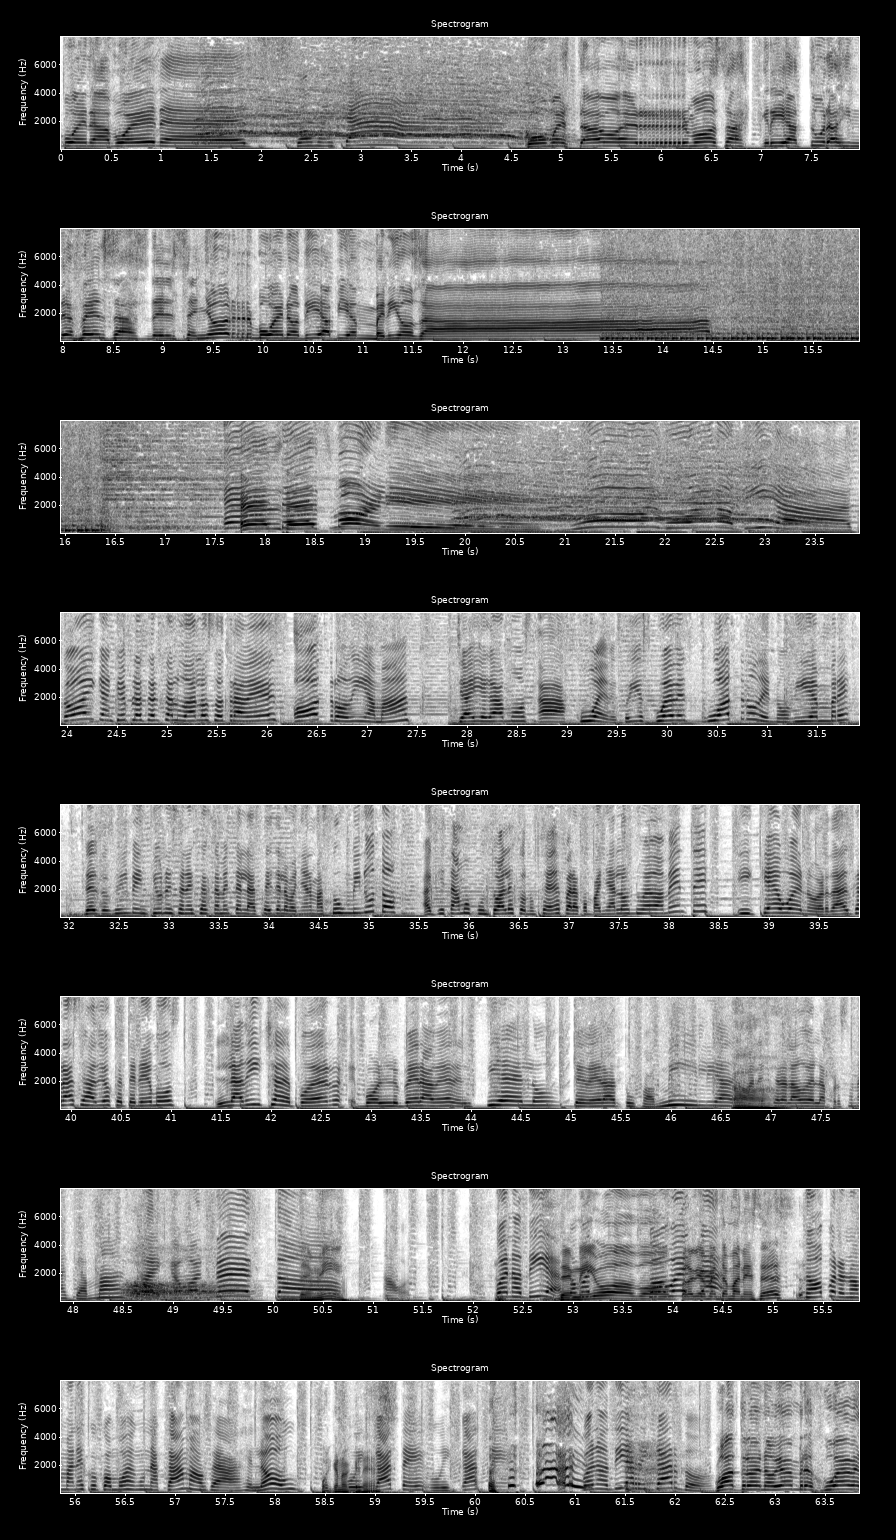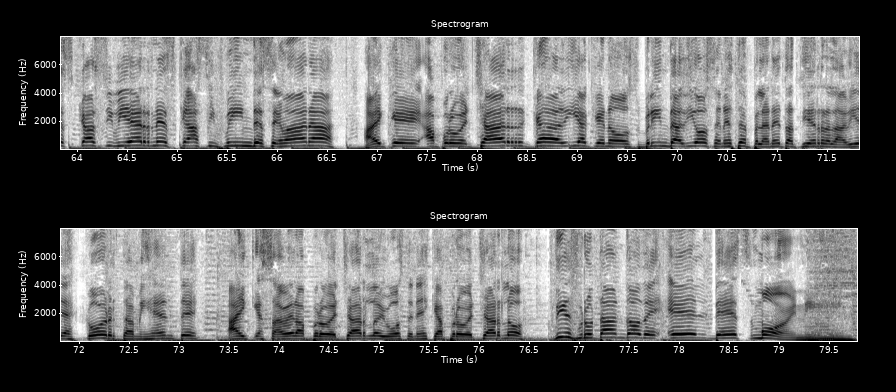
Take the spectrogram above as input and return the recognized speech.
Buenas, buenas. ¿Cómo están? ¿Cómo estamos, hermosas criaturas indefensas del Señor? Buenos días, bienvenidos a... El This Morning. Muy buenos días. Oigan, qué placer saludarlos otra vez. Otro día más. Ya llegamos a jueves. Hoy es jueves 4 de noviembre del 2021 y son exactamente las 6 de la mañana más un minuto. Aquí estamos puntuales con ustedes para acompañarlos nuevamente. Y qué bueno, ¿verdad? Gracias a Dios que tenemos la dicha de poder volver a ver el cielo, de ver a tu familia, de Ah. amanecer al lado de la persona que amas. ¡Ay, qué bonito! ¿De mí? Vos. Buenos días. ¿De ¿Cómo- mí vos, vos amaneces? No, pero no amanezco con vos en una cama, o sea, hello. ¿Por qué no querés? ubicate, ubicate. Buenos días, Ricardo. 4 de noviembre, jueves, casi viernes, casi fin de semana. Hay que aprovechar cada día que nos brinda Dios en este planeta Tierra. La vida es corta, mi gente. Hay que saber aprovecharlo y vos tenés que aprovecharlo disfrutando de el This Morning.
